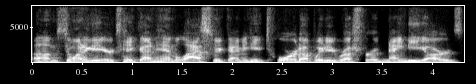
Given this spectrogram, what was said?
Um, so I want to get your take on him. Last week, I mean, he tore it up. We did he rush for 90 yards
